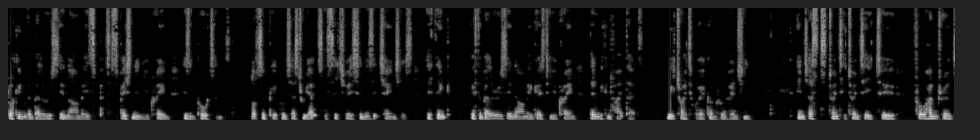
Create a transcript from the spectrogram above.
Blocking the Belarusian army's participation in Ukraine is important. Lots of people just react to the situation as it changes. They think if the Belarusian army goes to Ukraine, then we can fight that. We try to work on prevention. In just 2022, 400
